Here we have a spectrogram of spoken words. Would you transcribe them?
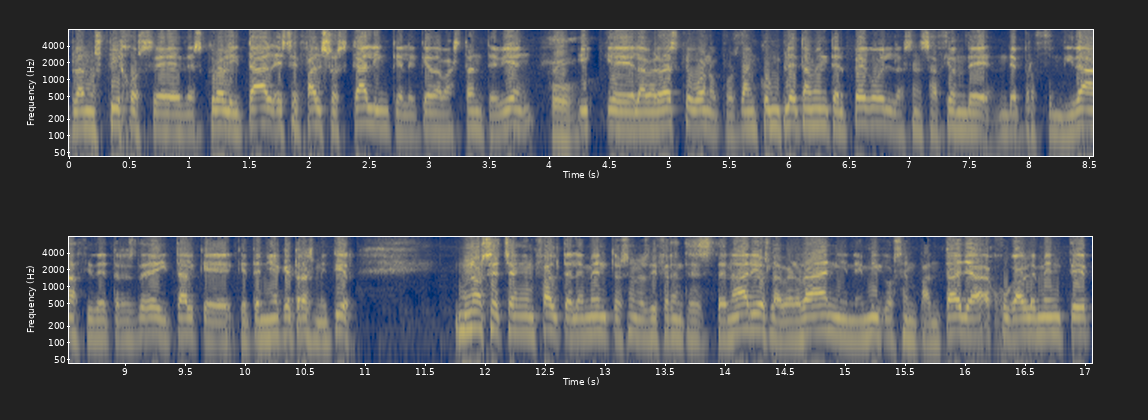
planos fijos eh, de scroll y tal, ese falso scaling que le queda bastante bien y que la verdad es que bueno, pues dan completamente el pego y la sensación de, profundidad y de 3D y tal que, que tenía que transmitir. No se echan en falta elementos en los diferentes escenarios, la verdad, ni enemigos en pantalla. Jugablemente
